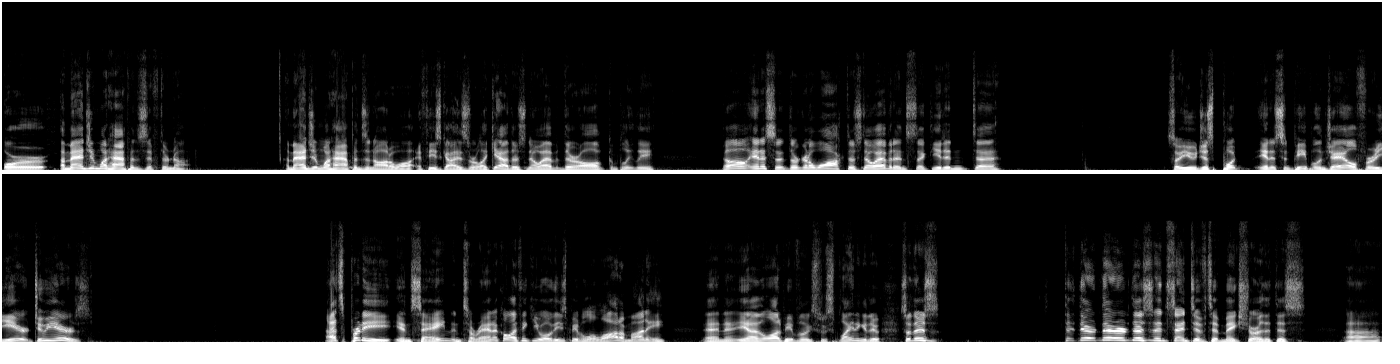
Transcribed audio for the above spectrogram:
or imagine what happens if they're not. Imagine what happens in Ottawa if these guys are like, yeah, there's no evidence. They're all completely, oh, innocent. They're going to walk. There's no evidence. Like you didn't. Uh... So you just put innocent people in jail for a year, two years. That's pretty insane and tyrannical. I think you owe these people a lot of money, and uh, you know a lot of people explaining it to. So there's there there there's an incentive to make sure that this uh,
